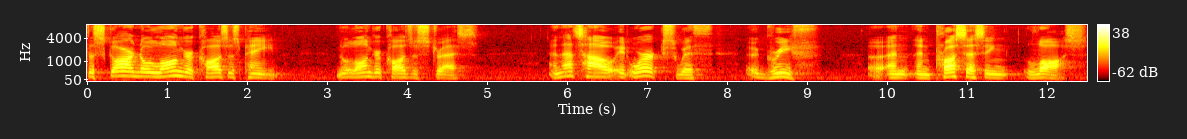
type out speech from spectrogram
the scar no longer causes pain, no longer causes stress. And that's how it works with uh, grief uh, and, and processing loss.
